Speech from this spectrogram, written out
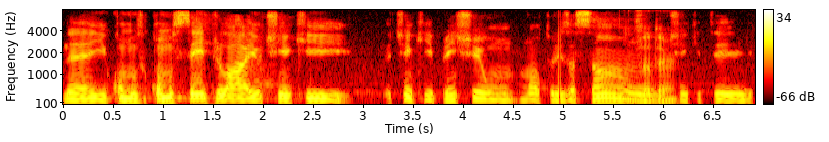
né? E como, como sempre lá eu tinha que eu tinha que preencher um, uma autorização, tinha que ter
